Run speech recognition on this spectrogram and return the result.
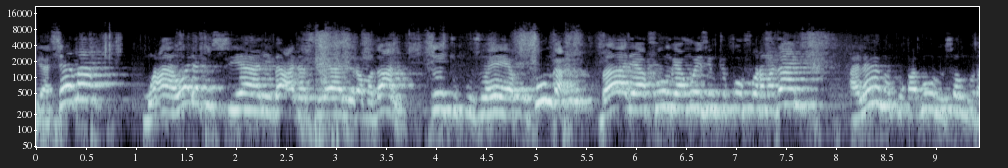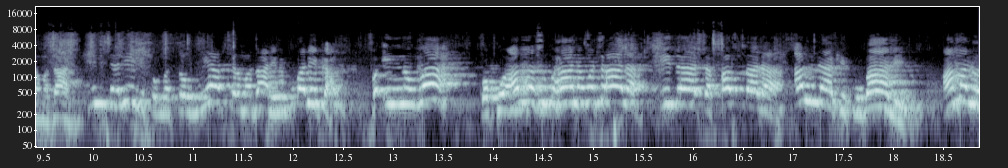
Yasema muawadatu siyani baada siyani ramadhan mtu kuzoea kufunga. Baada ya funga ya mwezi mtukufu ramadhani alama tukabulu saumu ramadhani hii dalili kwamba saumu yake ramadhani imekubalika fa inna allah wa kwa allah subhanahu wa ta'ala idha taqabbala allah kikubali amalu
